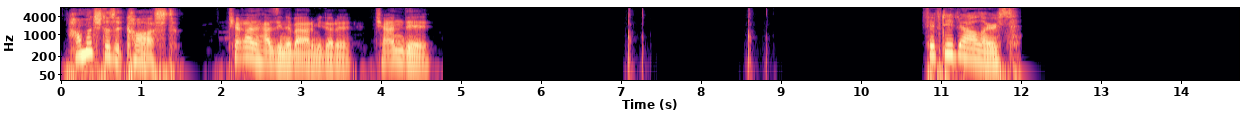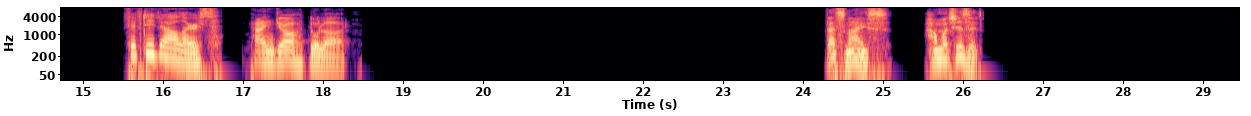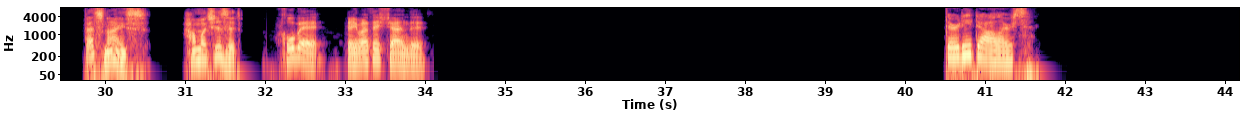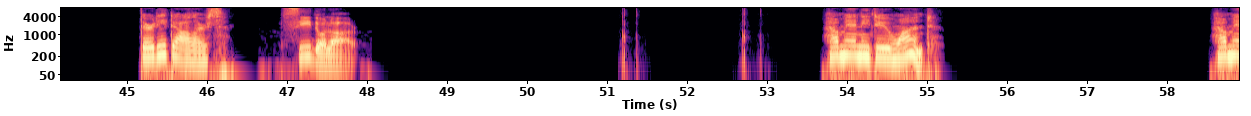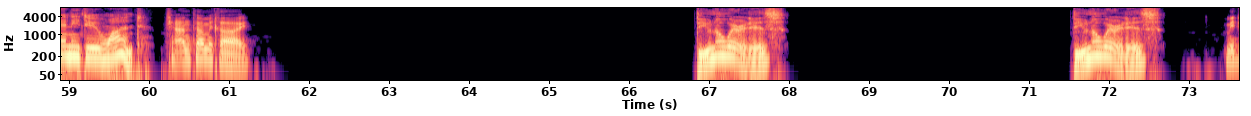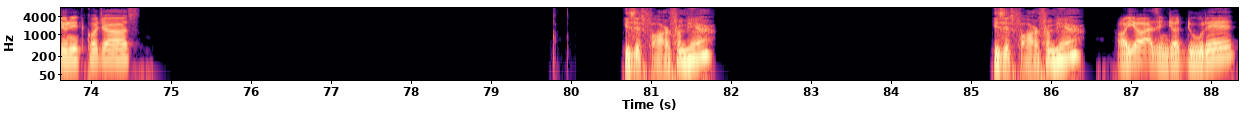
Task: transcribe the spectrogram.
How much does it cost? چقدر هزینه برمیداره؟ چنده؟ Fifty dollars. Fifty dollars. پنجاه دلار That's nice. How much is it? That's nice. How much is it? خوبه قیمتش چنده؟ Thirty dollars. Thirty dollars. سی دلار How many do you want? How many do you want? چند تا میخوای؟ Do you know where it is? Do you know where it is? میدونید کجاست؟ Is it far from here? Is it far from here? آیا از اینجا دوره؟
